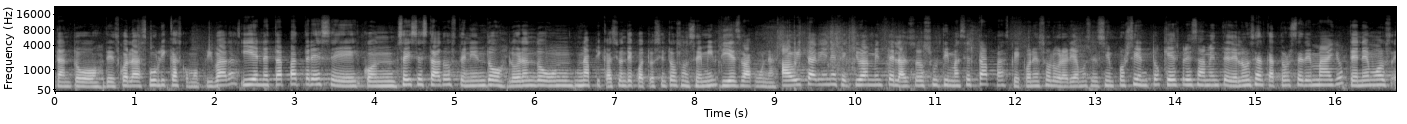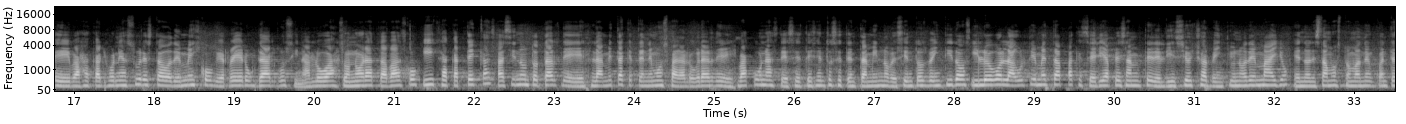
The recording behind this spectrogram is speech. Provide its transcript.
tanto de escuelas públicas como privadas. Y en etapa 3, con seis estados teniendo, logrando una aplicación de 411.010 vacunas. Ahorita viene efectivamente las dos últimas etapas, que con eso lograríamos el 100%, que es precisamente del 11 al 14 de mayo. Tenemos eh, Baja California Sur, Estado de México, Guerrero, Hidalgo, Sinaloa, Sonora, Tabasco y Zacatecas, haciendo un total de la meta que tenemos para lograr de vacunas de 770.922. Y luego la última etapa que sería precisamente del 18 al 21 de mayo, en donde estamos tomando en cuenta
